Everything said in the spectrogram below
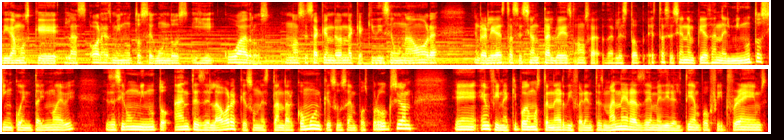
digamos que las horas, minutos, segundos y cuadros. No se saquen de onda que aquí dice una hora. En realidad esta sesión tal vez, vamos a darle stop, esta sesión empieza en el minuto 59, es decir, un minuto antes de la hora, que es un estándar común que se usa en postproducción. Eh, en fin, aquí podemos tener diferentes maneras de medir el tiempo, feed frames,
